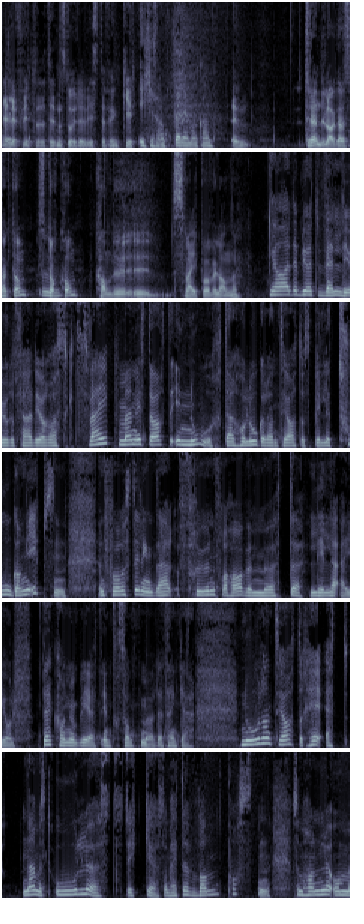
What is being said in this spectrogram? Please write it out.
Eller flytte det til den store hvis det funker. Ikke sant. Det er det man kan. Trøndelag har vi snakket om. Stockholm. Kan du uh, sveipe over landet? Ja, det blir jo et veldig urettferdig og raskt sveip, men vi starter i nord, der Hålogaland teater spiller to ganger Ibsen. En forestilling der fruen fra havet møter lille Eyolf. Det kan jo bli et interessant møte, tenker jeg. Nordland teater har et nærmest ordløst stykke som heter Vannposten, som handler om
